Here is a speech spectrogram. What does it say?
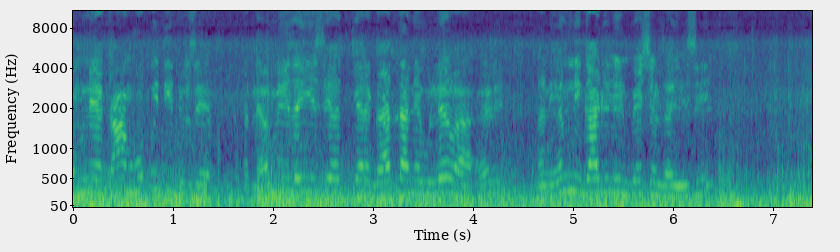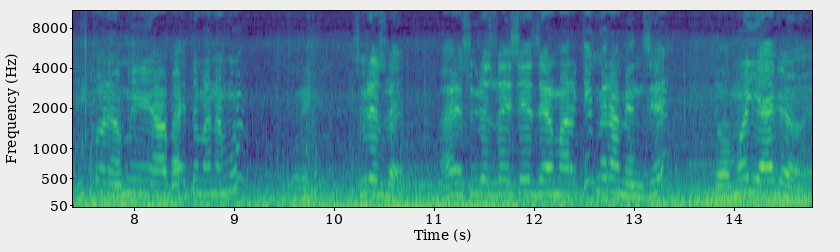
અમને કામ સોંપી દીધું છે. એટલે અમે જઈએ છીએ અત્યારે ગાદલાને એવું લેવા. અને એમની ગાડી લઈને પેશન્ટ જઈએ છીએ. ઈ કોણ? અમે, આ ભાઈ તમારા શું સુરેશભાઈ. અરે સુરેશભાઈ છે જે અમારા કેમેરામેન છે. તો મળીએ આગળ હવે.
